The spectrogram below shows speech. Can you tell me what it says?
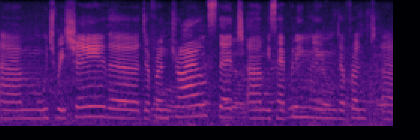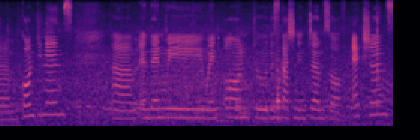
um, which we share the different trials that um, is happening in different um, continents. Um, and then we went on to discussion in terms of actions.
